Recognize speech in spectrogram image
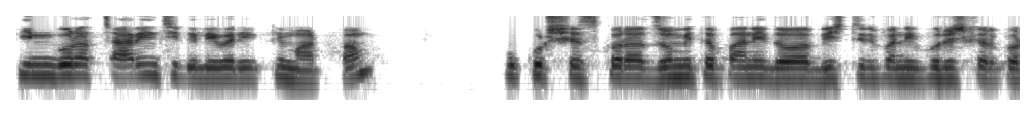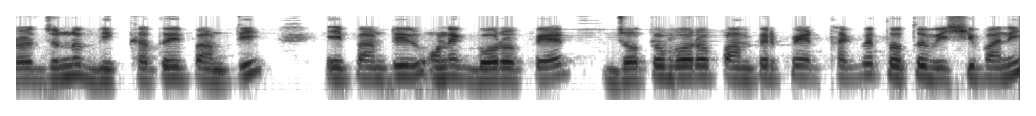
তিন গোড়া চার ইঞ্চি ডেলিভারি একটি মাঠ পাম্প। পুকুর সেচ করা, জমিতে পানি দেওয়া, বৃষ্টির পানি পরিষ্কার করার জন্য বিখ্যাত এই পাম্পটি। এই পাম্পটির অনেক বড় প্যাড। যত বড় পাম্পের প্যাড থাকবে, তত বেশি পানি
